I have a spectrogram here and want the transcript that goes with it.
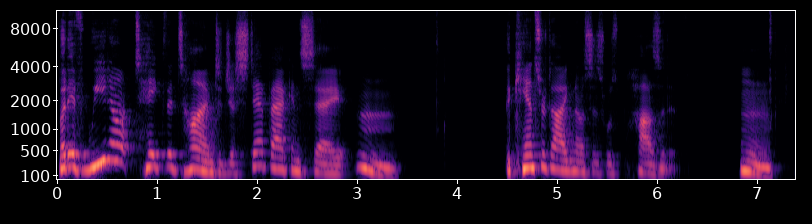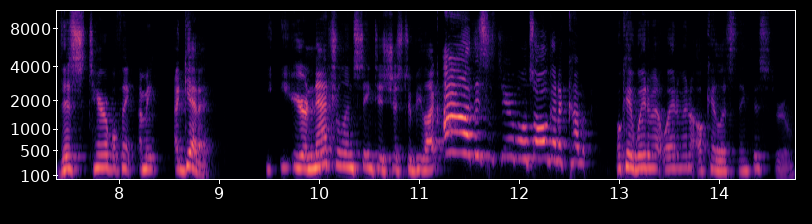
But if we don't take the time to just step back and say, hmm, the cancer diagnosis was positive. Hmm, this terrible thing. I mean, I get it. Your natural instinct is just to be like, ah, this is terrible. It's all going to come. Okay, wait a minute, wait a minute. Okay, let's think this through.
